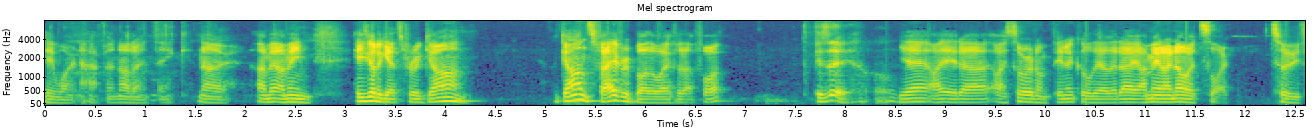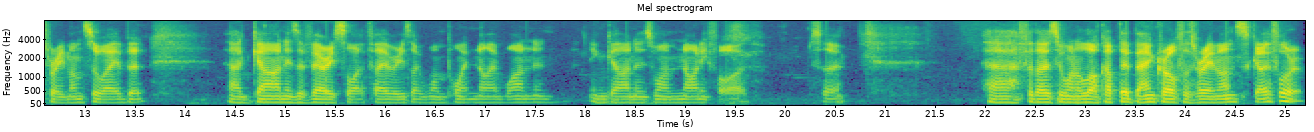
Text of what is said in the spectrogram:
It won't happen. I don't think. No. I mean, I mean, he's got to get through Gane. Gane's favorite, by the way, for that fight. Is it? Oh. Yeah, I it, uh, I saw it on Pinnacle the other day. I mean, I know it's like two, three months away, but uh, Gane is a very slight favorite. He's like one point nine one, and Ngan is one ninety five. So, uh, for those who want to lock up their bankroll for three months, go for it.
